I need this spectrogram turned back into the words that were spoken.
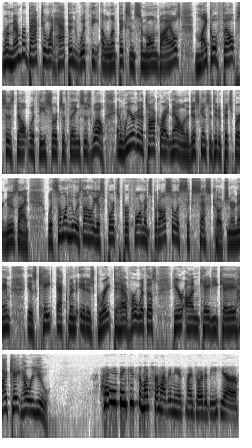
Remember back to what happened with the Olympics and Simone Biles? Michael Phelps has dealt with these sorts of things as well. And we are going to talk right now on the Disc Institute of Pittsburgh Newsline with someone who is not only a sports performance but also a success coach. And her name is Kate Eckman. It is great to have her with us here on KDKA. Hi, Kate. How are you? Hey, thank you so much for having me. It's my joy to be here.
